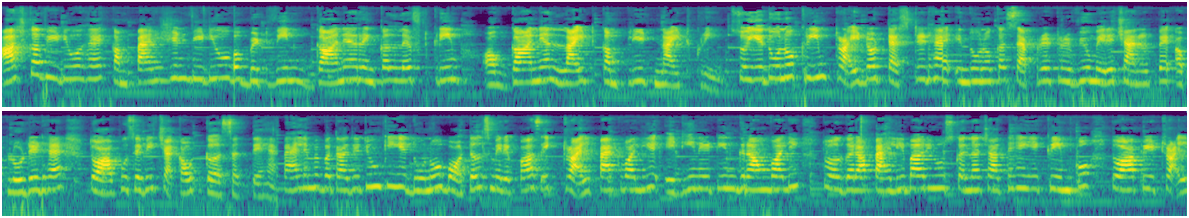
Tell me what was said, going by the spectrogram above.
आज का वीडियो है comparison video between Garnier wrinkle lift cream और Garnier light complete night cream so ये दोनों क्रीम ट्राइड और टेस्टेड है। इन दोनों का सेपरेट रिव्यू मेरे चैनल पे अपलोडेड है। तो आप उसे भी चेकआउट कर सकते हैं। पहले मैं बता देती हूँ कि ये दोनों बॉटल्स मेरे पास एक ट्रायल पैक वाली है 18 18 ग्राम वाली। तो अगर आप पहली बार यूज़ करना चाहते हैं ये क्रीम को तो आप ये ट्रायल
